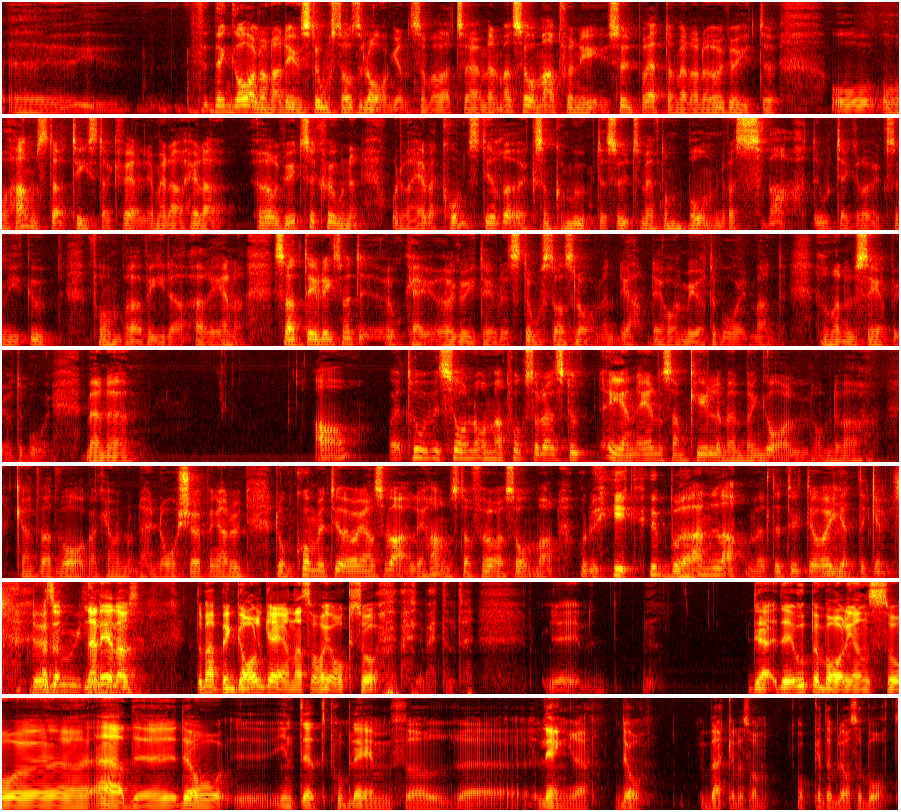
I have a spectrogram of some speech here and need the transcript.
eh, Bengalerna, det är ju storstadslagen som har varit så här. Men man såg matchen i Superettan mellan Örgryte och, och Halmstad tisdag kväll. Jag menar hela Örgrytesektionen, Och det var en jävla konstig rök som kom upp. Det såg ut som efter en bomb. Det var svart, otäck rök som gick upp från Bravida Arena. Så att det är liksom inte... Okej, Örgryte är väl ett storstadslag, men ja, det har ju med Göteborg. Man, hur man nu ser på Göteborg. Men... Eh, Ja, och jag tror vi såg någon match också där det stod en ensam kille med en bengal. Om det var... Kan inte varit Varberg, kan vara, nej Norrköping hade ut. De kom till Örjansvall i Halmstad förra sommaren. Och då gick ju brandlarmet. Det tyckte jag var jättekul. Det, Alltså, när det gäller de här bengalgrejerna så har jag också, jag vet inte. Eh, Det, det är uppenbarligen så eh, är det då eh, inte ett problem för längre då, verkar det som. Och att det blåser bort.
